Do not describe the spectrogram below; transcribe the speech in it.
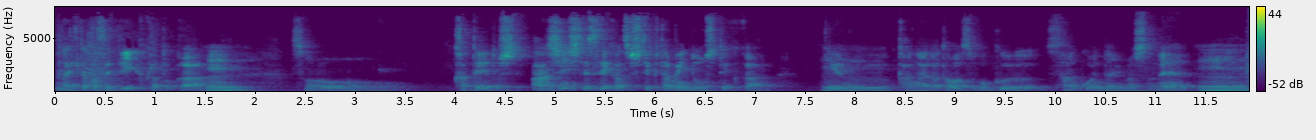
成り立たせていくかとか、うん。その家庭として安心して生活していくためにどうしていくかっていう考え方はすごく参考になりましたね。うん。うん。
